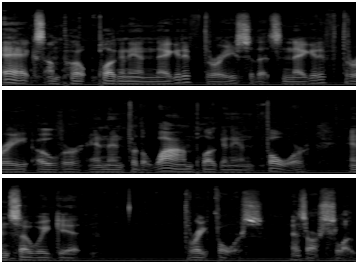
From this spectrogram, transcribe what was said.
x, I'm plugging in negative 3, so that's negative 3 over, and then for the y, I'm plugging in 4, and so we get 3 fourths as our slope.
